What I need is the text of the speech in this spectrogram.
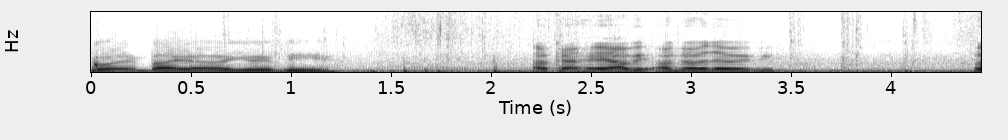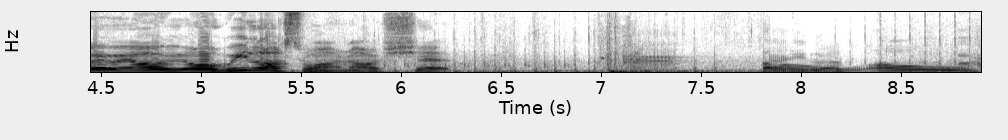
Go ahead and buy a UAV. Okay, here, I'll, be, I'll go there with you. Wait, wait, oh, oh, we lost one. Oh, shit. Yeah, he left. oh, oh.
